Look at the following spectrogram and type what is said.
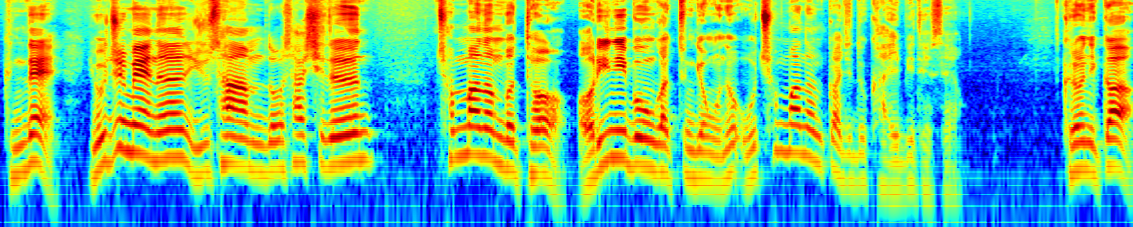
근데 요즘에는 유사암도 사실은 천만 원부터 어린이 보험 같은 경우는 5천만 원까지도 가입이 되세요. 그러니까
